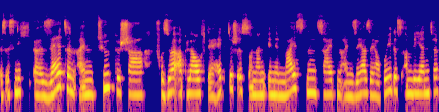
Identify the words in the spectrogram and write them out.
Es ist nicht äh, selten ein typischer Friseurablauf, der hektisch ist, sondern in den meisten Zeiten ein sehr, sehr ruhiges Ambiente,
